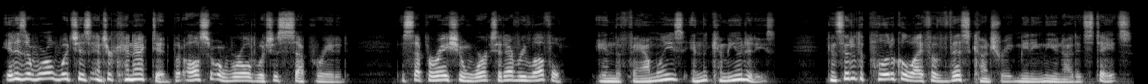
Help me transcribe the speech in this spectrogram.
It is a world which is interconnected, but also a world which is separated, the separation works at every level in the families, in the communities. Consider the political life of this country, meaning the United States.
